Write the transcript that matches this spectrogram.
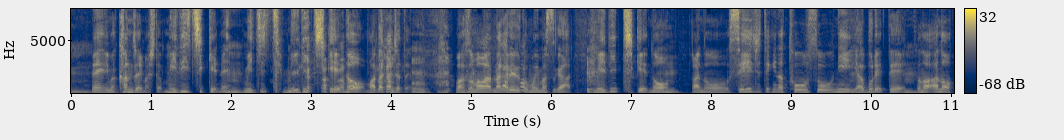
うん。ね、今噛んじゃいましたよ。メディチ家ね、うん。メディメディチ家のまた噛んじゃったよ、うん。まあ、そのまま流れると思いますがメディチ家の,、うん。あの政治的な闘争に敗れて、うん。そのあの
